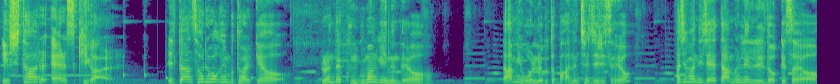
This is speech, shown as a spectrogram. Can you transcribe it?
이시타르 에르스키갈 일단 서류 확인부터 할게요 그런데 궁금한 게 있는데요 땀이 원래부터 많은 체질이세요? 하지만 이제 땀 흘릴 일도 없겠어요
